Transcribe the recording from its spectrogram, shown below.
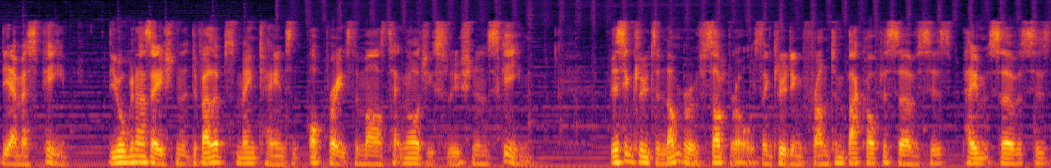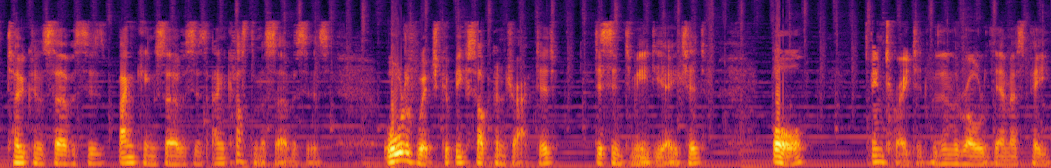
the MSP, the organisation that develops, maintains and operates the MaaS technology solution and scheme. This includes a number of sub-roles including front and back office services, payment services, token services, banking services and customer services, all of which could be subcontracted, disintermediated, or integrated within the role of the MSP.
